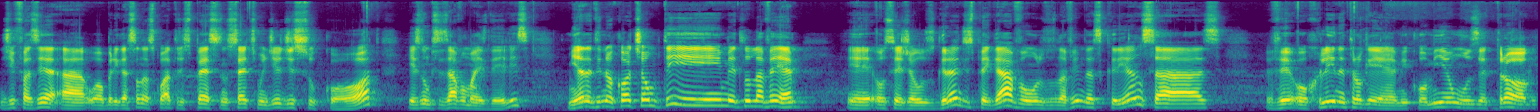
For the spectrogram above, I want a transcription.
de fazer a, a obrigação das quatro espécies no sétimo dia de Sukkot. Eles não precisavam mais deles. Eh, ou seja os grandes pegavam os lulavim das crianças. Ve'ochlin etrogeem, comiam os etrog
